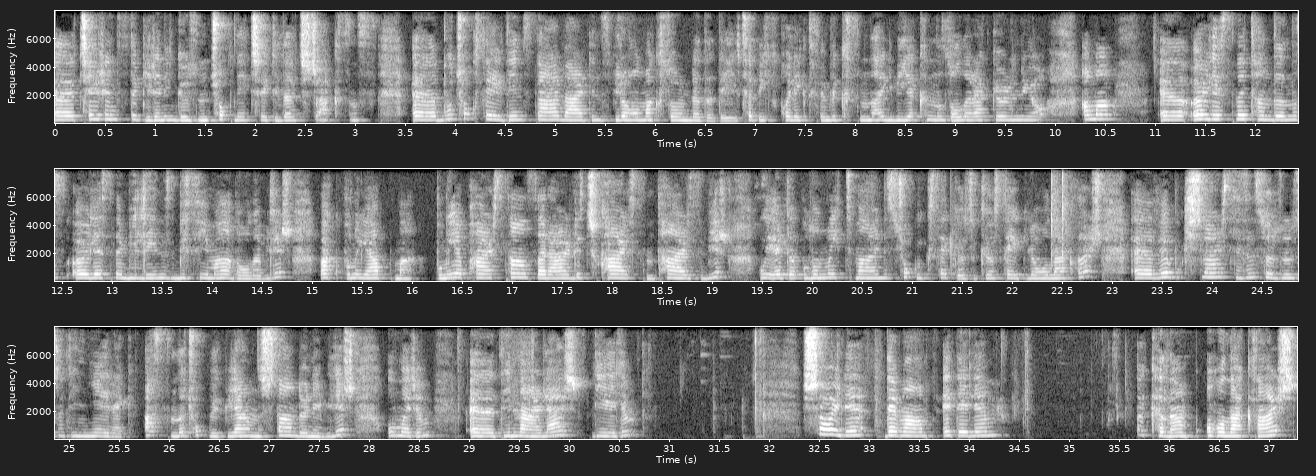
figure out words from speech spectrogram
E, çevrenizde birinin gözünü çok net şekilde açacaksınız. E, bu çok sevdiğiniz, değer verdiğiniz biri olmak zorunda da değil. Tabii ki kolektifin bir kısmında hani bir yakınınız olarak görünüyor. Ama ee, öylesine tanıdığınız, öylesine bildiğiniz bir sima da olabilir. Bak bunu yapma, bunu yaparsan zararlı çıkarsın tarzı bir uyarıda bulunma ihtimaliniz çok yüksek gözüküyor sevgili oğlaklar. Ee, ve bu kişiler sizin sözünüzü dinleyerek aslında çok büyük bir yanlıştan dönebilir. Umarım e, dinlerler diyelim. Şöyle devam edelim. Bakalım oğlaklar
